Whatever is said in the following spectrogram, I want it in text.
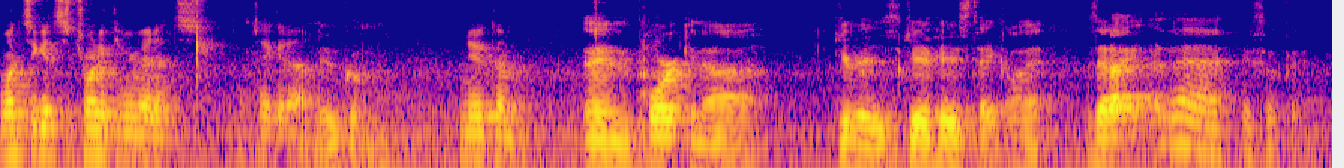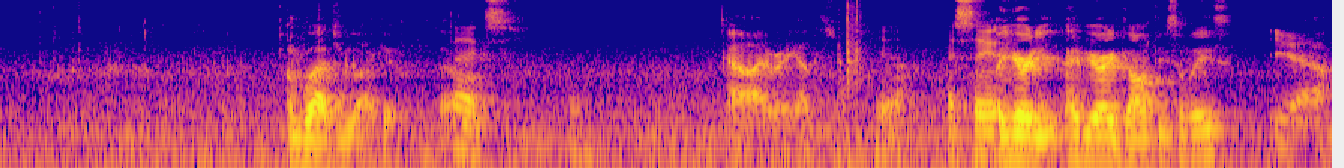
Once it gets to 23 minutes, I'll take it out. Nuke 'em. Nuke him. And Port can uh, give his give his take on it. Is that I? Eh, it's okay. I'm glad you like it. though. Thanks. Oh, I already got this one. Yeah, I say Are you already? Have you already gone through some of these? Yeah.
